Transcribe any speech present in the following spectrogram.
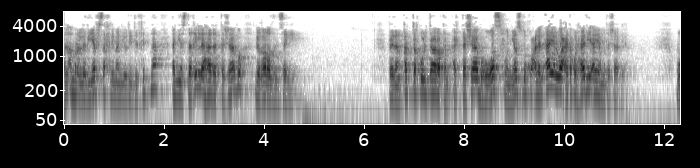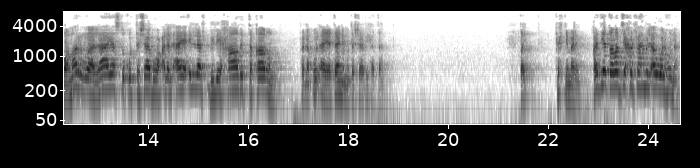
الأمر الذي يفسح لمن يريد الفتنة أن يستغل هذا التشابه لغرض سيء. فإذا قد تقول تارة التشابه وصف يصدق على الآية الواحدة تقول هذه آية متشابهة. ومرة لا يصدق التشابه على الآية إلا بلحاظ التقارن. فنقول آيتان متشابهتان. طيب في احتمالين. قد يترجح الفهم الأول هنا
